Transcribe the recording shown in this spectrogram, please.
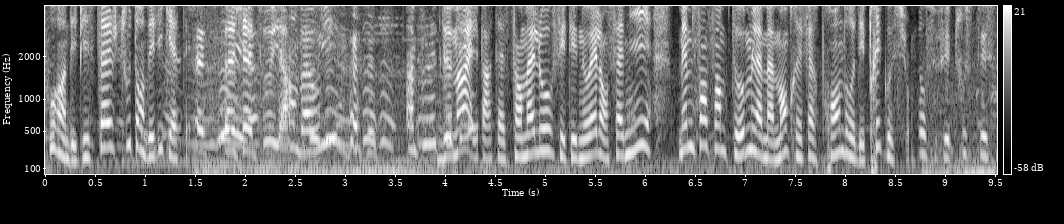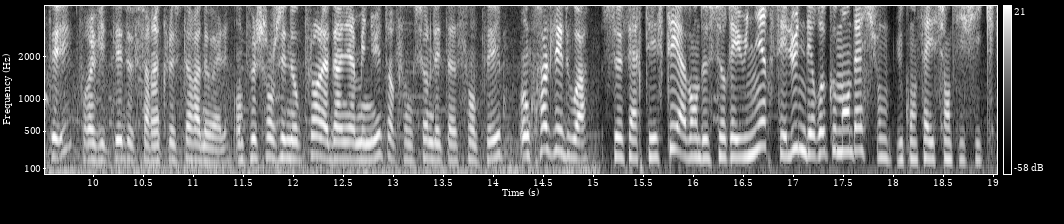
pour un dépistage tout en délicatesse. Ça chatouille, hein, bah oui. un peu Demain, elle part à Saint-Malo fêter Noël en famille. Même sans symptômes, la maman préfère prendre des précautions. On se fait tous tester pour éviter de faire un cluster à Noël. On peut changer nos plans à la dernière minute en fonction de l'état de santé. On croise les doigts. Se faire tester avant de se réunir, c'est l'une des recommandations du conseil scientifique.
